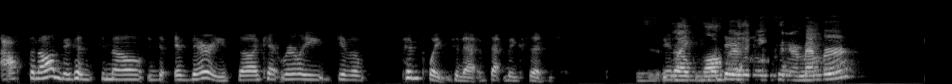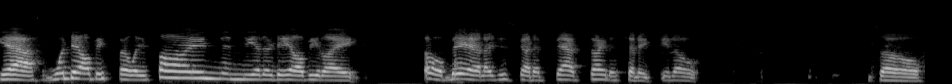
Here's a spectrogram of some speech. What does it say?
off and on because you know it, it varies, so I can't really give a pinpoint to that, if that makes sense. You like know, longer day, than you can remember? Yeah. One day I'll be feeling fine, and the other day I'll be like, oh man, I just got a bad sinus headache, you know. So,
